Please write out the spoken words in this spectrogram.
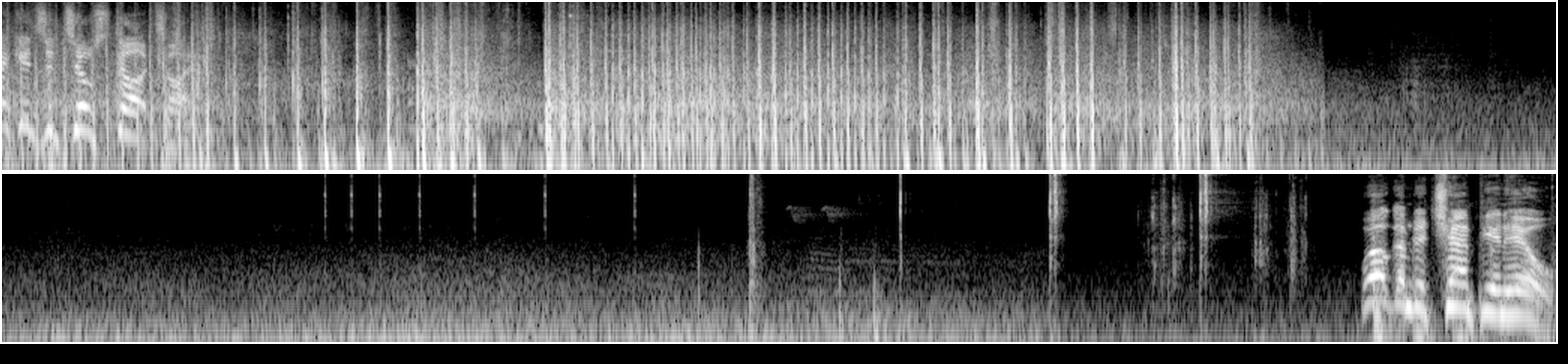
Seconds until start time. Welcome to Champion Hill.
